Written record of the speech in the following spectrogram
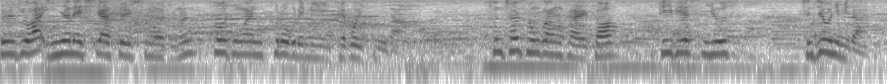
불교와 인연의 씨앗을 심어주는 소중한 프로그램이 되고 있습니다. 순천 송광사에서 BBS 뉴스 진지훈입니다.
